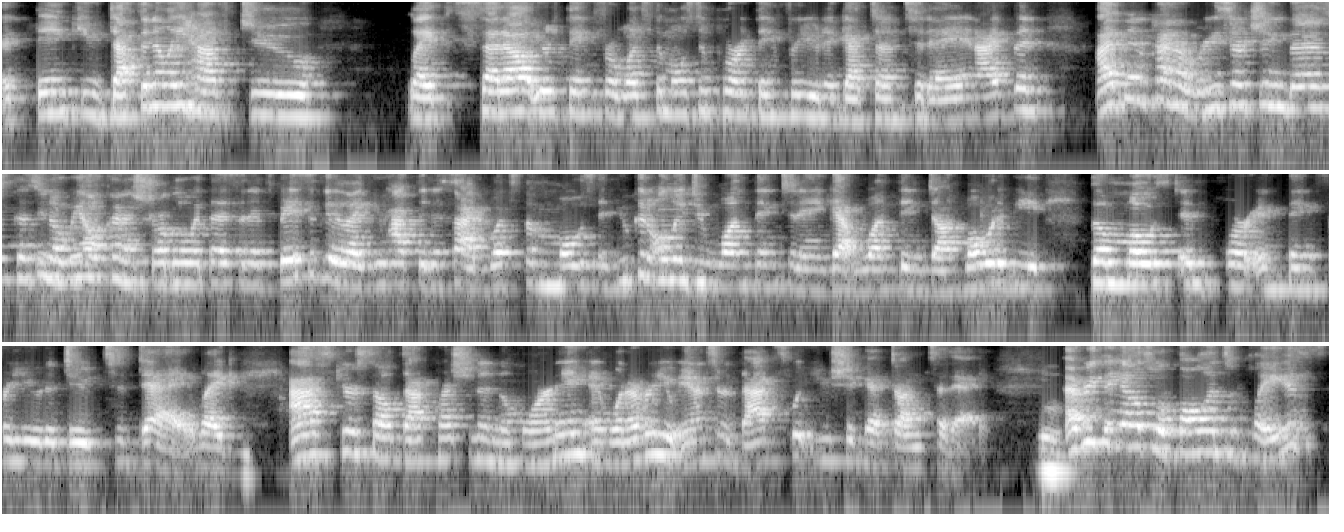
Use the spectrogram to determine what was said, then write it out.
I think you definitely have to like set out your thing for what's the most important thing for you to get done today. And I've been I've been kind of researching this because you know we all kind of struggle with this, and it's basically like you have to decide what's the most. If you could only do one thing today and get one thing done, what would it be the most important thing for you to do today? Like ask yourself that question in the morning, and whatever you answer, that's what you should get done today. Mm. Everything else will fall into place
